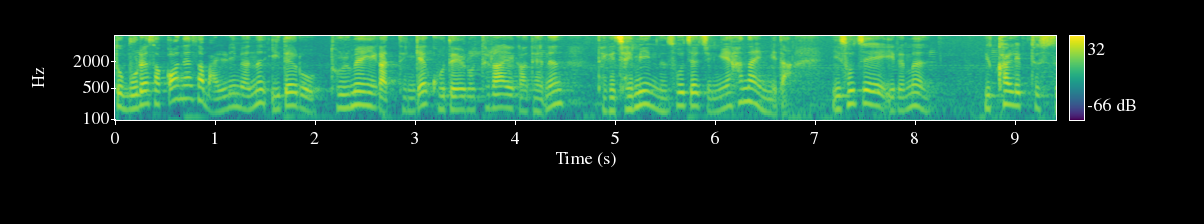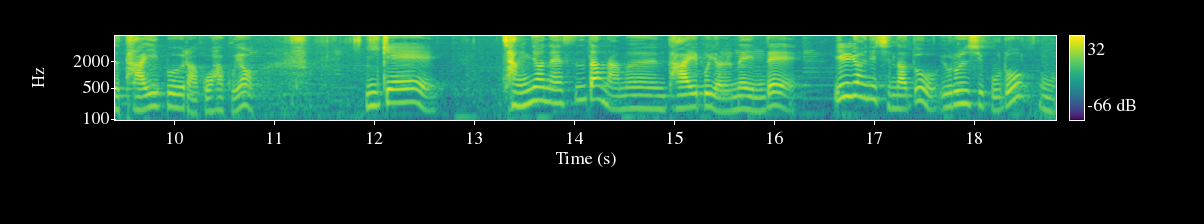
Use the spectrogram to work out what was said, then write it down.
또 물에서 꺼내서 말리면은 이대로 돌멩이 같은 게 그대로 드라이가 되는 되게 재미있는 소재 중에 하나입니다. 이 소재의 이름은 유칼립투스 다이브라고 하고요. 이게 작년에 쓰다 남은 다이브 열매인데 1년이 지나도 이런 식으로 음,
